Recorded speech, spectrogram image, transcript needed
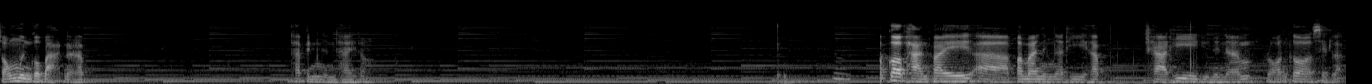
สองหมื่นกว่าบาทนะครับ ถ้าเป็นเงินไทยเนาะแล้วก็ผ่านไปอ่าประมาณหนึ่งนาทีครับ ชาที่อยู่ในน้ำร้อนก็เสร็จละ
